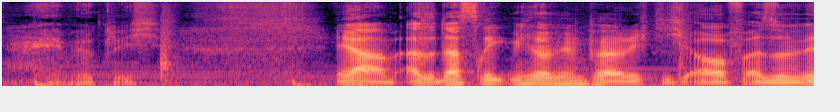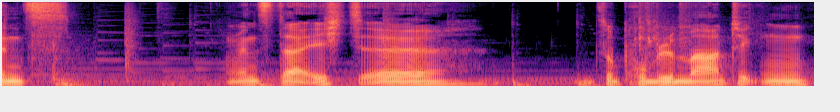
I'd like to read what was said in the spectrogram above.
Hey, wirklich. Ja, also das regt mich auf jeden Fall richtig auf. Also wenn's, wenn's da echt äh, so Problematiken,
